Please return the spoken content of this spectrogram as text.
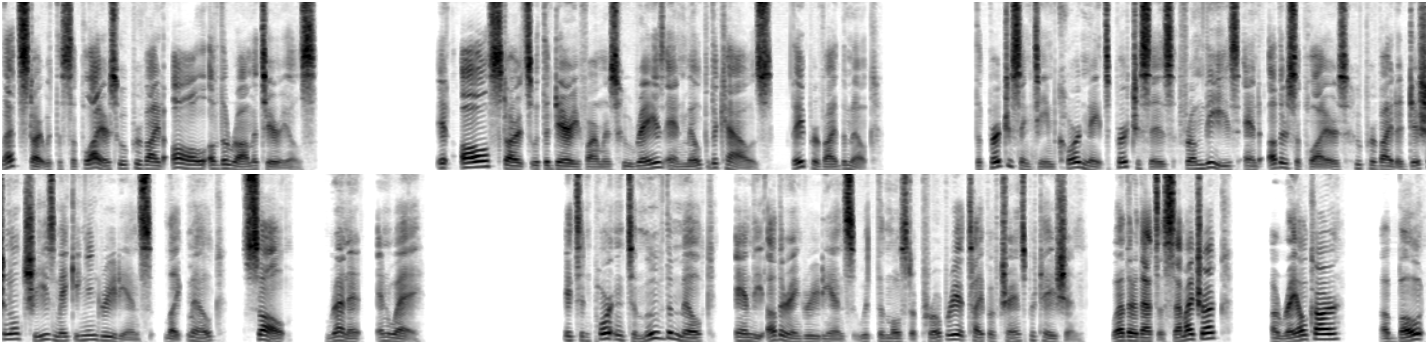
Let's start with the suppliers who provide all of the raw materials. It all starts with the dairy farmers who raise and milk the cows. They provide the milk. The purchasing team coordinates purchases from these and other suppliers who provide additional cheese-making ingredients like milk, salt, rennet, and whey. It's important to move the milk and the other ingredients with the most appropriate type of transportation, whether that's a semi-truck, a rail car, a boat,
